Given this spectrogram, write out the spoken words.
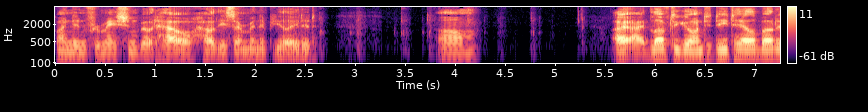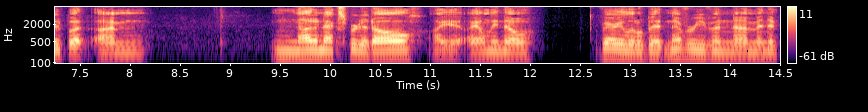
find information about how how these are manipulated. Um, I, I'd love to go into detail about it, but I'm not an expert at all. I I only know very little bit. Never even uh, manip-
